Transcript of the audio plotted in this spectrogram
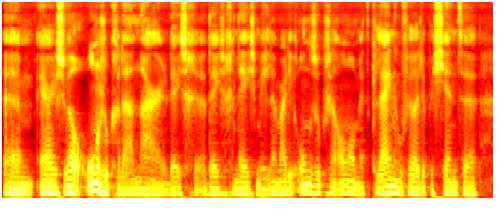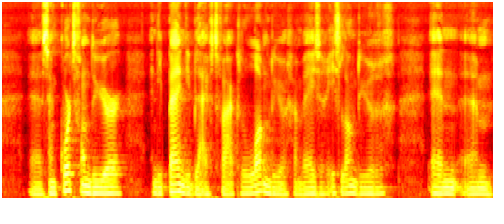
Um, er is wel onderzoek gedaan naar deze, deze geneesmiddelen, maar die onderzoeken zijn allemaal met kleine hoeveelheden patiënten, uh, zijn kort van duur en die pijn die blijft vaak langdurig aanwezig, is langdurig. En um,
